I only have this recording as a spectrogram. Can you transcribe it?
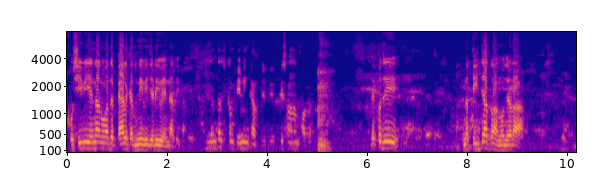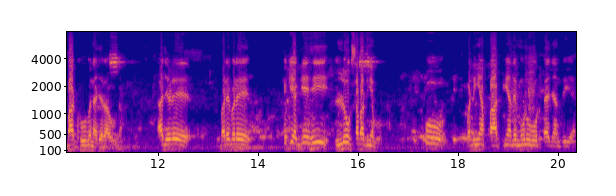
ਖੁਸ਼ੀ ਵੀ ਇਹਨਾਂ ਨੂੰ ਆ ਤੇ ਪਹਿਲ ਕਦਮੀ ਵੀ ਜਿਹੜੀ ਉਹ ਇਹਨਾਂ ਦੀ। ਜਲੰਧਰ ਚ ਕੰਪੇਨਿੰਗ ਕਰਦੇ ਪਏ ਹੋ। ਕਿਸ ਤਰ੍ਹਾਂ ਦਾ ਮਾਹੌਲ ਹੈ ਦੇਖੋ ਜੀ ਨਤੀਜਾ ਤੁਹਾਨੂੰ ਜਿਹੜਾ ਬਾਖੂਬ ਨਜ਼ਰ ਆਊਗਾ। ਆ ਜਿਹੜੇ ਬੜੇ ਬੜੇ, ਕਿਉਂਕਿ ਅੱਗੇ ਹੀ ਲੋਕ ਸਭਾ ਦੀਆਂ ਵੋਟ, ਉਹ ਵੱਡੀਆਂ ਪਾਰਟੀਆਂ ਦੇ ਮੂੰਹ ਨੂੰ ਵੋਟ ਪੈ ਜਾਂਦੀ ਹੈ।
